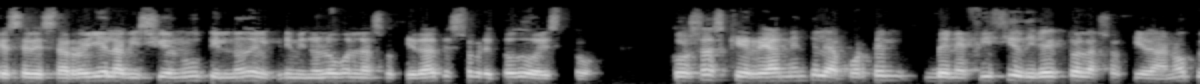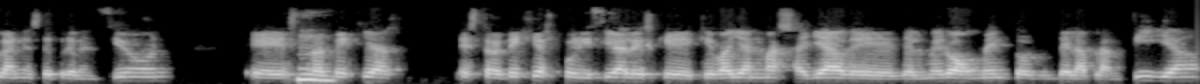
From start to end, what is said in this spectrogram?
que se desarrolle la visión útil ¿no? del criminólogo en la sociedad es sobre todo esto. Cosas que realmente le aporten beneficio directo a la sociedad, ¿no? Planes de prevención, eh, mm. estrategias, estrategias policiales que, vayan más allá del mero aumento de la plantilla.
